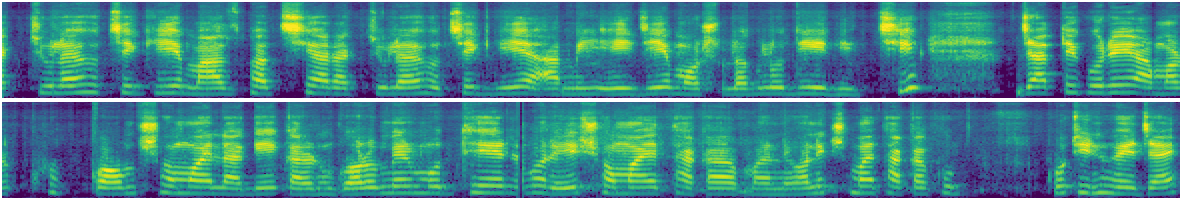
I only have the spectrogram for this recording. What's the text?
এক চুলায় হচ্ছে গিয়ে মাছ ভাজছি আর এক চুলায় হচ্ছে গিয়ে আমি এই যে মশলাগুলো দিয়ে দিচ্ছি, যাতে করে আমার খুব কম সময় লাগে। কারণ গরমের মধ্যে ঘরে সময় থাকা মানে অনেক সময় থাকা খুব কঠিন হয়ে যায়।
